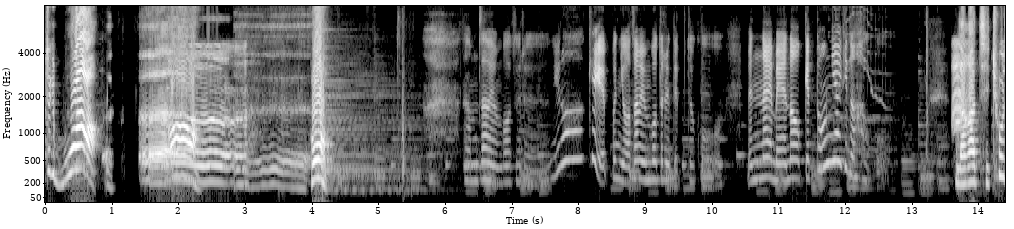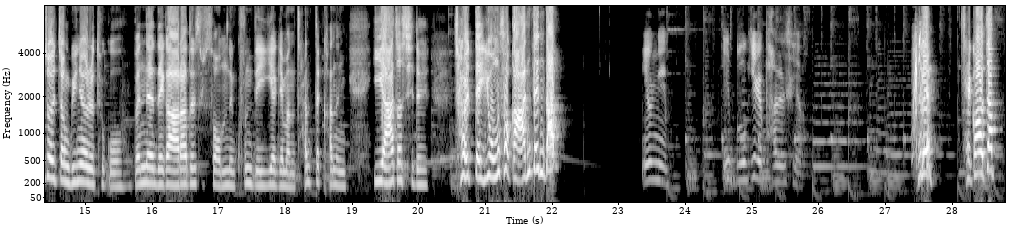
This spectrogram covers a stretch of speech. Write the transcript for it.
갑자기 뭐야? 아, 어, 남자 멤버들은 이렇게 예쁜 여자 멤버들을 냅두고 맨날 매너 없게 똥 이야기나 하고 나같이 초절정 미녀를 두고 맨날 내가 알아들을 수 없는 군대 이야기만 잔뜩 하는 이 아저씨들 절대 용서가 안 된다! 미호님 이 무기를 받으세요. 그래! 제거하자!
